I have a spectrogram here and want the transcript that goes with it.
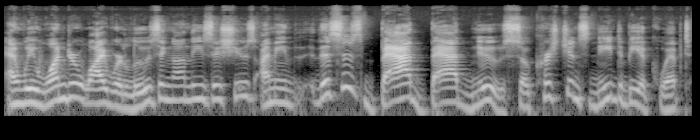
and we wonder why we're losing on these issues. I mean, this is bad, bad news. So Christians need to be equipped,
